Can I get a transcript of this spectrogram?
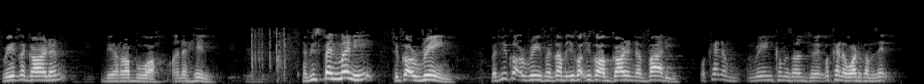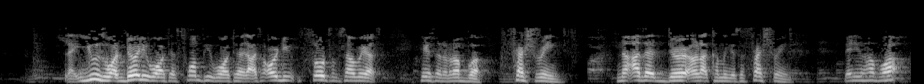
Where's the garden? Rabwa on a hill. If you spend money, so you've got rain. But if you've got rain, for example, you've got, you've got a garden in a valley, what kind of rain comes onto it? What kind of water comes in? Like used water, dirty water, swampy water that's already flowed from somewhere else. here's an rubber. Fresh rain. Not other dirt or not coming. It's a fresh rain. Then you have what?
